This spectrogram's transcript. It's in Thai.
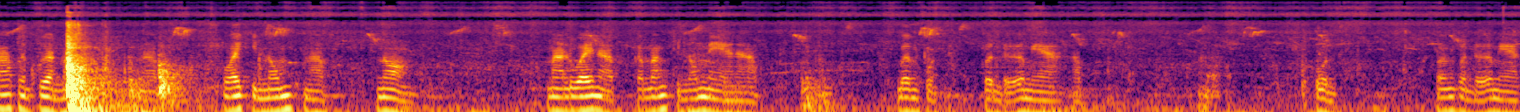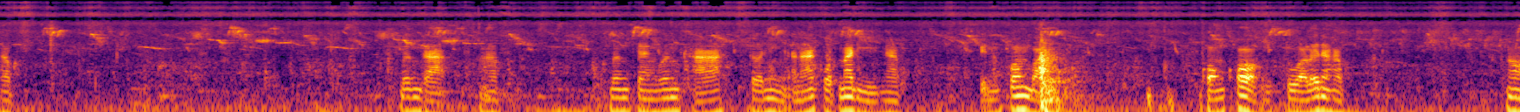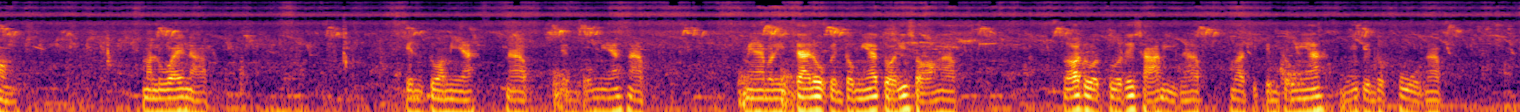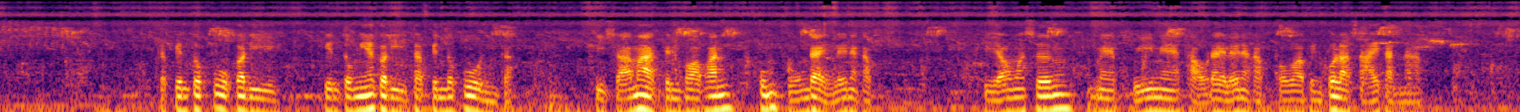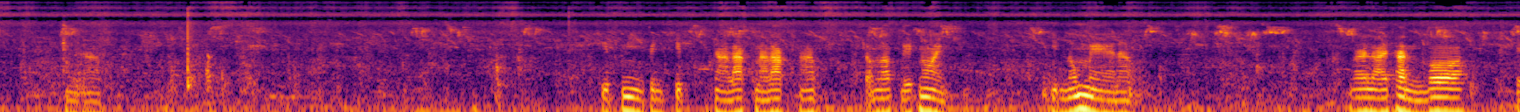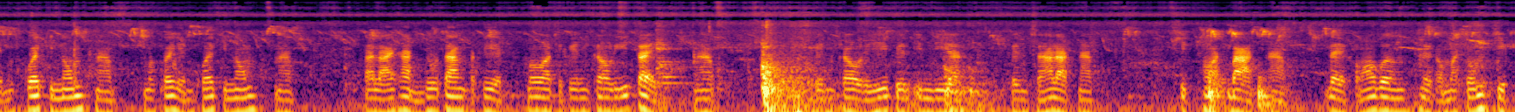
พาเพื่อนๆมานะครับไว้กินนมนะครับน้อง มารวยนะครับกำลังกินนมแม่นะครับ เบิ้งปุ่นเพิ่นเด้อแม่ครับปุ่นเบิ้งเพิ่นเด้อแม่ครับ เบิ้งดากนะครับ เบิ้งแจงเบิ้งขาตัวนี้อนาคตมาดีนะครับ เป็นความหวังของคอกอีกตัวเลยนะครับ น้องมารวยนะครับ เป็นตัวเมียนะครับ เป็นตัวเมียนะครับ แม่บริจาคลูกเป็นตัวเมียตัวที่สองนะครับรอดูตัวที่สามอีกนะครับว่าจะเป็นตัวเมียหรือเป็นตัวผู้นะครับจะเป็นตัวผู้ก็ดี เป็นตัวเมียก็ดีถ้าเป็นตัวผู้นี่ก็ที่สามารถเป็นพอพันธุ์คุ้มฝูงได้เลยนะครับที่เอามาเซิงแม่ปุ๋ยแม่เถาได้เลยนะครับ เพราะว่าเป็นคนละสายกันนะครับ นี่นะครับคลิปนี้เป็นคลิปน่ารักน่ารักนะครับสำหรับเด็กน้อย กินนมแม่นะครับหลายหลายๆท่านบ่เห็นกล้วยกินนมนะครับบ่เคยเห็นกล้วยกินนมนะครับหลายหลายๆท่านอยู่ต่างประเทศบ่ว่าจะเป็นเกาหลีใต้นะครับ เป็นเกาหลีเป็นอินเดียเป็นสหรัฐนะครับคิดฮอดบาทนะครับ ได้เของมาเบิงได้เของมาชมจิบ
